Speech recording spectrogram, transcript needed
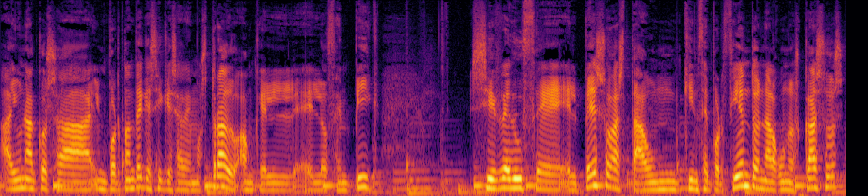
Hay una cosa importante que sí que se ha demostrado, aunque el, el Ozempic sí reduce el peso hasta un 15% en algunos casos.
